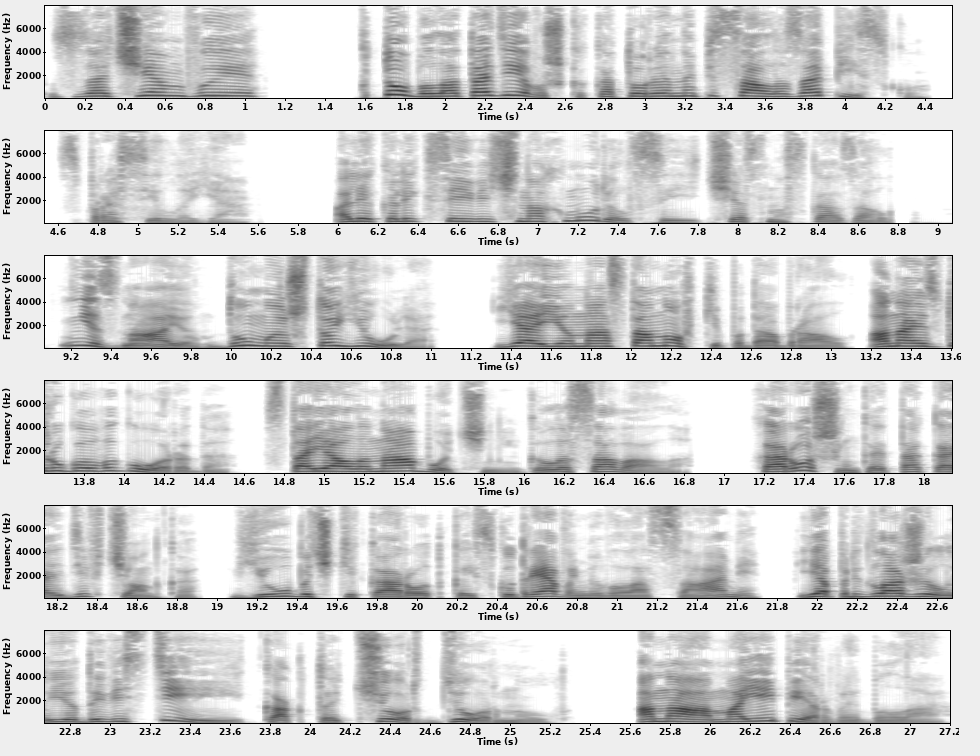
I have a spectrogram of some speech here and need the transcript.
«Зачем вы...» «Кто была та девушка, которая написала записку?» — спросила я. Олег Алексеевич нахмурился и честно сказал. «Не знаю. Думаю, что Юля. Я ее на остановке подобрал. Она из другого города. Стояла на обочине, голосовала. Хорошенькая такая девчонка, в юбочке короткой, с кудрявыми волосами. Я предложил ее довести и как-то черт дернул. Она моей первой была.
